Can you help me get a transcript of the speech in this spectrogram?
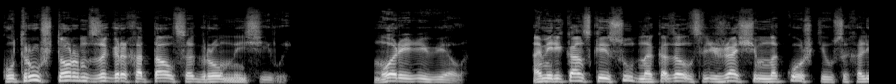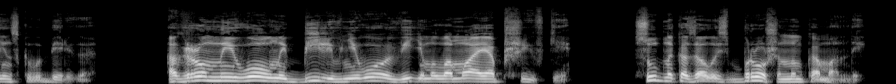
К утру шторм загрохотал с огромной силой. Море ревело. Американское судно оказалось лежащим на кошке у Сахалинского берега. Огромные волны били в него, видимо, ломая обшивки. Судно казалось брошенным командой.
